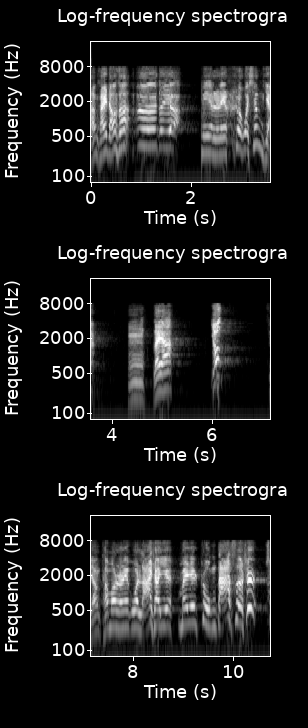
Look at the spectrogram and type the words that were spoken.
张三、张四，呃，大爷，你二人合伙行骗，嗯，来呀，有，将他们二人给我拉下去，每人重打四十。是。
